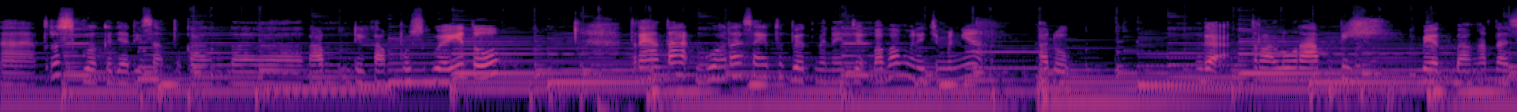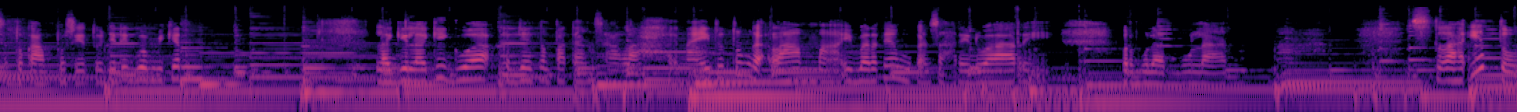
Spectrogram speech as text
Nah terus gue kerja di satu uh, di kampus gue itu ternyata gue rasa itu buat manajer bapak manajemennya aduh nggak terlalu rapih bad banget dari satu kampus itu. Jadi gue mikir lagi-lagi gue kerja di tempat yang salah. Nah itu tuh nggak lama ibaratnya bukan sehari dua hari berbulan-bulan. Nah setelah itu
